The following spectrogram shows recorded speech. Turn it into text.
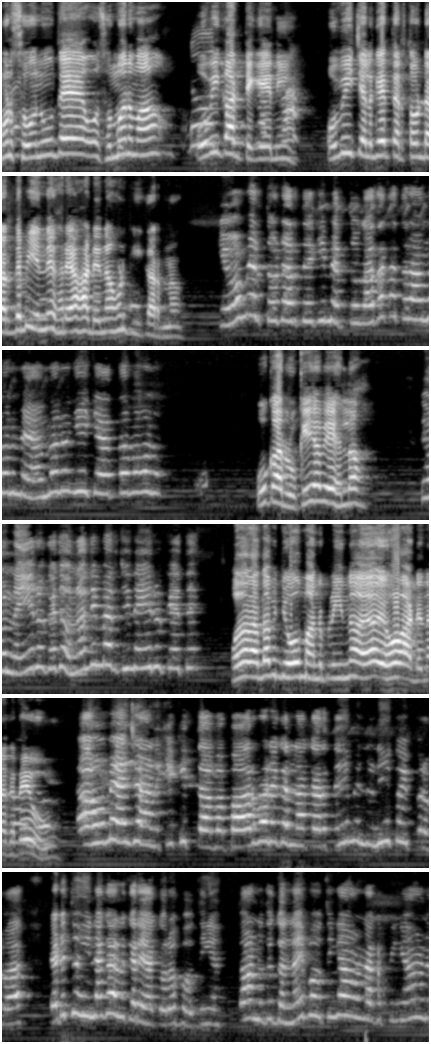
ਹੁਣ ਸੋਨੂ ਤੇ ਉਹ ਸੁਮਨ ਵਾ ਉਹ ਵੀ ਘਰ ਟਿਕੇ ਨਹੀਂ। ਉਹ ਵੀ ਚਲ ਗਏ ਤੇਰੇ ਤੋਂ ਡਰਦੇ ਵੀ ਇਹਨੇ ਖਰਿਆ ਸਾਡੇ ਨਾਲ ਹੁਣ ਕੀ ਕਰਨਾ। ਕਿਉਂ ਮੇਰੇ ਤੋਂ ਡਰਦੇ? ਕਿ ਮੇਰੇ ਤੋਂ ਕਾਹਦਾ ਖਤਰਾ ਉਹਨਾਂ ਨੂੰ? ਮੈਂ ਉਹਨਾਂ ਨੂੰ ਕੀ ਕਹਿਤਾ ਵਾ ਹੁਣ? ਉਹ ਘਰ ਰੁਕੇ ਆ ਵੇਖ ਲਾ। ਤੇ ਉਹ ਨਹੀਂ ਰੁਕੇ ਤੇ ਉਹਨਾਂ ਦੀ ਮਰਜ਼ੀ ਨਹੀਂ ਰੁਕੇ ਤੇ। ਉਹਦਾ ਰਾਦਾ ਵੀ ਜੋ ਮਨਪ੍ਰੀਤ ਨਾਲ ਆਇਆ ਇਹੋ ਸਾਡੇ ਨਾਲ ਕਿਤੇ ਹੋਊ। ਆਹੋ ਮੈਂ ਜਾਣ ਕੇ ਕੀਤਾ ਵਾ ਬਾਹਰ ਵਾਲੇ ਗੱਲਾਂ ਕਰਦੇ ਸੀ ਮੈਨੂੰ ਨਹੀਂ ਕੋਈ ਪਰਵਾਹ। ਜਿਹੜੀ ਤੁਸੀਂ ਨਾ ਗੱਲ ਕਰਿਆ ਕਰੋ ਬਹੁਤੀਆਂ। ਤੁਹਾਨੂੰ ਤਾਂ ਗੱਲਾਂ ਹੀ ਬਹੁਤੀਆਂ ਆਉਣ ਲੱਗ ਪਈਆਂ ਹੁਣ।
